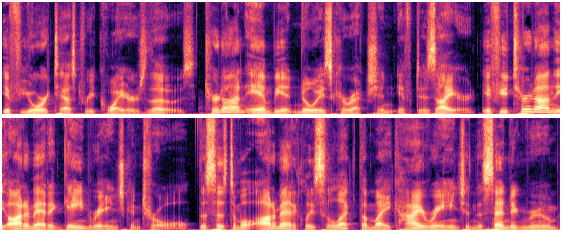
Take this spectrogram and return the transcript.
if your test requires those. Turn on ambient noise correction if desired. If you turn on the automatic gain range control, the system will automatically select the mic high range in the sending room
